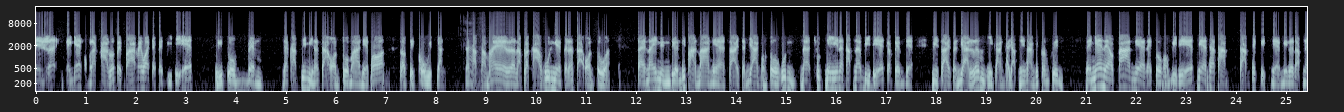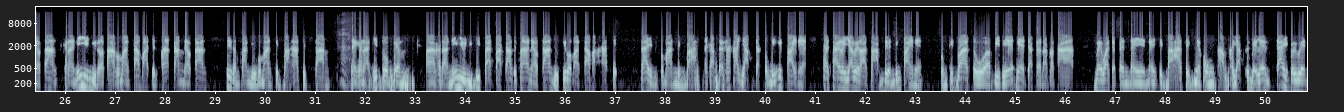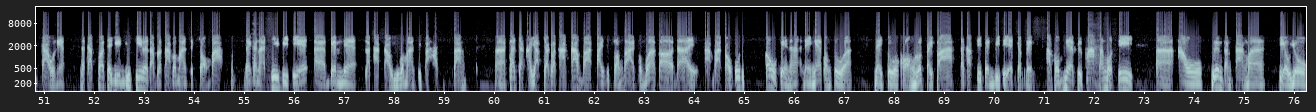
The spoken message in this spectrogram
ในแง่ของราคารถไฟฟ้าไม่ว่าจะเป็น BTS หรือตัวเบมนะครับ ที่มีนักษาอ่อนตัวมาเนี่ยเพราะเราติดโควิดกันนะครับทำให้ระดับราคาหุ้นเนี่ยเป็นลักษณะอ่อนตัว แต่ในหนึ่งเดือนที่ผ่านมาเนี่ยสายสัญญาณของตัวหุ้นณชุดนี้นะครับณ BTS กับเบมเนี่ย มีสายสัญญาณเริ่มมีการขยับในทางที่เพิ่มขึ้น ในแง่แนวต้านเนี่ยในตัวของ BTS เนี่ยถ้าตามตามเทคนิคเนี่ยมีระดับแนวต้านขณะนี้ยืนอยู่ราคาประมาณ9บาท75ตังค์แนวต้านที่สำคัญอยู่ประมาณ 10 บาท 50ตังค์ค่ะในขณะที่ตัวเบมอ่าขณะนี้ยืนอยู่ที่ 8 บาท 95 แนวต้านอยู่ที่ประมาณ 9 บาท 50 ได้ประมาณ 1 บาทนะครับ แต่ถ้าขยับจากตรงนี้ขึ้นไปเนี่ย ถ้าใช้ระยะเวลา3เดือนขึ้นไปเนี่ย ผมคิดว่าตัว BTS เนี่ยจากระดับราคา ไม่ว่าจะเป็นในใน10บบาท50เนี่ยคงขับขยับขึ้นไปเล่นใกล้บริเวณเก่าเนี่ยนะครับ ก็จะยืนอยู่ที่ระดับราคาประมาณ12บสองบาท ในขณะที่ BTS เอ่อเบมเนี่ย ราคาเก่าอยู่ประมาณ10บบาท50สตางค์อ่าถ้าจะขยับจากราคา9บาทไป12บสองบาท ผมว่าก็ได้3บาทต่อหุ้นก็โอเคนะฮะในแง่ของตัวในตัวของรถไฟฟ้านะครับ ที่เป็น BTS กับเบม ครับผมเนี่ยคือภาพทั้งหมดที่อ่าเอาเรื่องต่างๆมาเกี่ยวโยง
